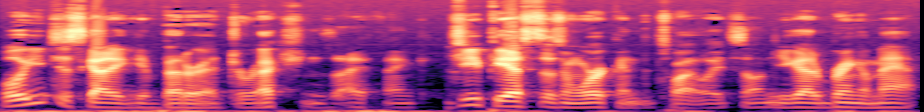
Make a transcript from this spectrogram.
Well, you just got to get better at directions, I think. GPS doesn't work in the Twilight Zone. You got to bring a map.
